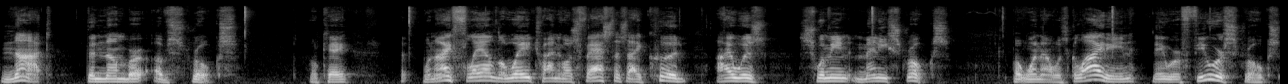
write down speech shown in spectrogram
not the number of strokes. Okay? When I flailed away trying to go as fast as I could, I was swimming many strokes. But when I was gliding, they were fewer strokes,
